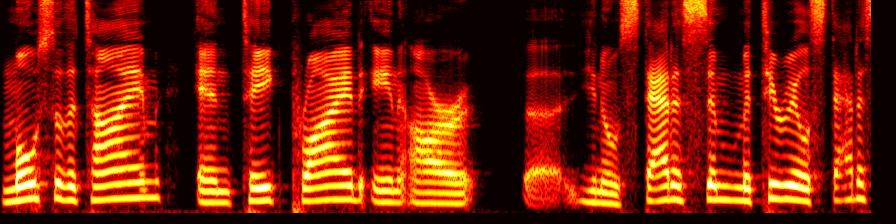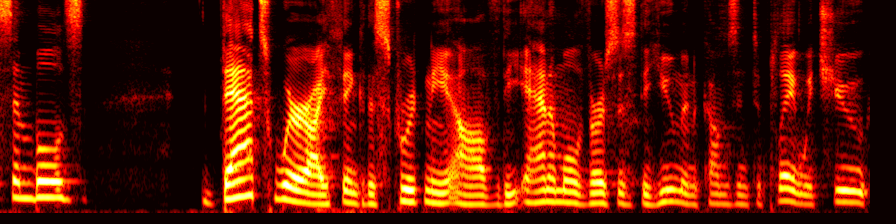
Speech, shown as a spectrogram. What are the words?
most of the time and take pride in our uh, you know status sim- material status symbols. That's where i think the scrutiny of the animal versus the human comes into play which you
